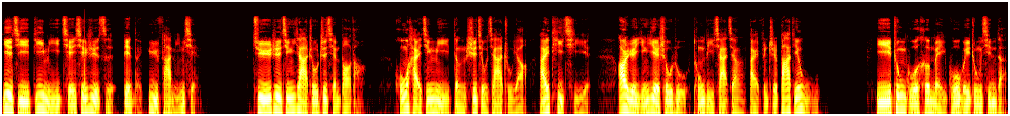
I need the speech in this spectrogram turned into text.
业绩低迷前些日子变得愈发明显。据日经亚洲之前报道，红海精密等十九家主要 IT 企业。二月营业收入同比下降百分之八点五，以中国和美国为中心的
